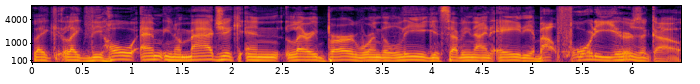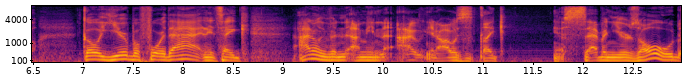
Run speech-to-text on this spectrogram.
Like like the whole M, you know Magic and Larry Bird were in the league in 79 80 about 40 years ago. Go a year before that and it's like I don't even I mean I you know I was like you know, 7 years old.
